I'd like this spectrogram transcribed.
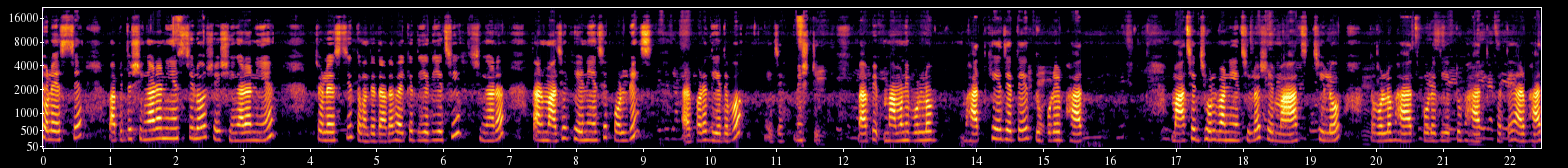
চলে এসছে। বাপি তো সিঙ্গারা নিয়ে এসেছিল, সেই সিঙ্গারা নিয়ে চলে এসেছি। তোমাদের দাদাভাইকে দিয়ে দিয়েছি সিঙ্গারা। তার মাঝে খেয়ে নিয়েছে কোল্ড ড্রিঙ্কস তারপরে দিয়ে দেবো এই যে মিষ্টি। বাপি মামনি বলল ভাত খেয়ে যেতে দুপুরের ভাত। মাছের ঝোল বানিয়েছিল সে মাছ ছিল। তো বলল ভাত করে দিয়ে একটু ভাত খেতে। আর ভাত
